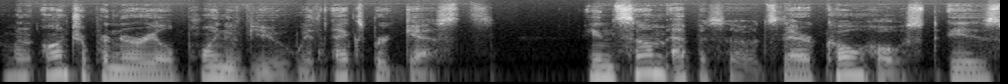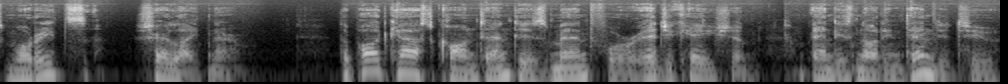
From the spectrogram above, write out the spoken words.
from an entrepreneurial point of view with expert guests. In some episodes, their co host is Moritz Scherleitner. The podcast content is meant for education and is not intended to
